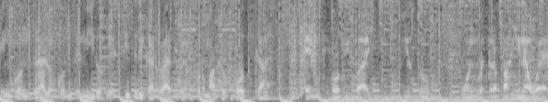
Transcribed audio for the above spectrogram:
Encontrá los contenidos de Cítrica Radio en formato podcast en Spotify, YouTube o en nuestra página web.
